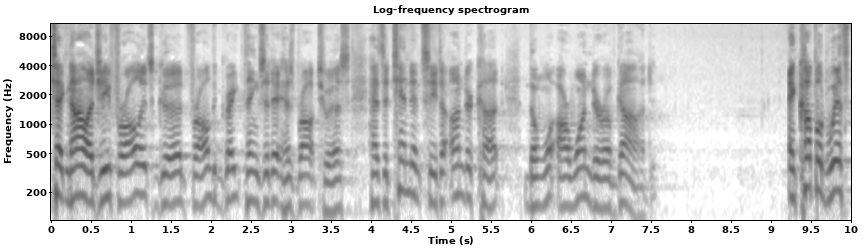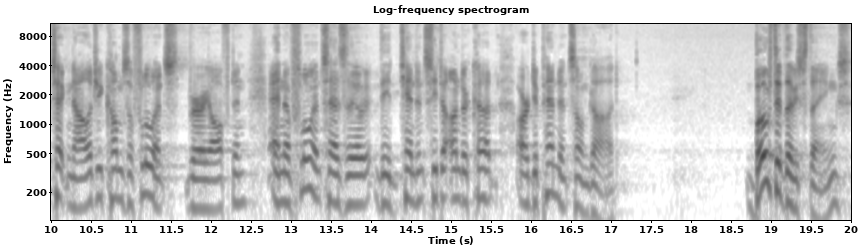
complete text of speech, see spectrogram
Technology, for all its good, for all the great things that it has brought to us, has a tendency to undercut the, our wonder of God. And coupled with technology comes affluence very often, and affluence has the, the tendency to undercut our dependence on God. Both of those things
